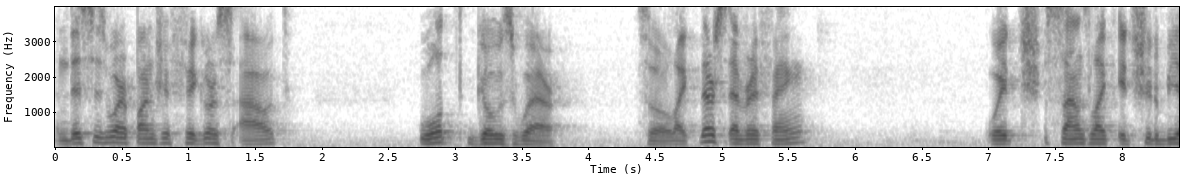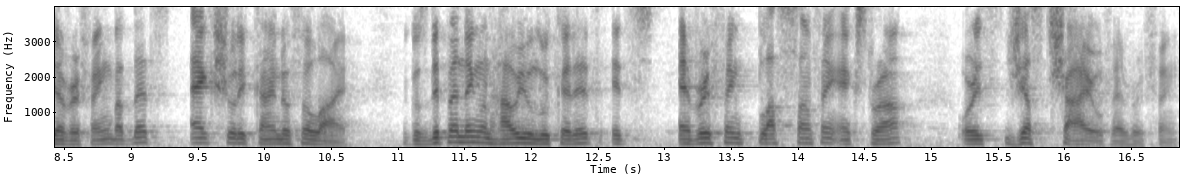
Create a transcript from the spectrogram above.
And this is where Pungi figures out what goes where. So like there's everything, which sounds like it should be everything, but that's actually kind of a lie. Because depending on how you look at it, it's everything plus something extra, or it's just shy of everything.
